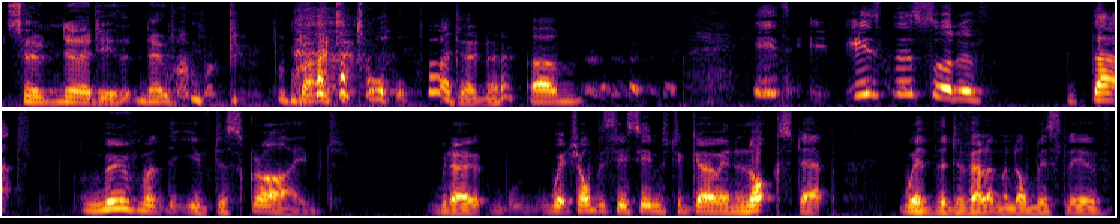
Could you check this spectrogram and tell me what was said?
so nerdy that no one would, be, would buy it at all. I don't know. Um, is is the sort of that movement that you've described, you know, which obviously seems to go in lockstep with the development, obviously, of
